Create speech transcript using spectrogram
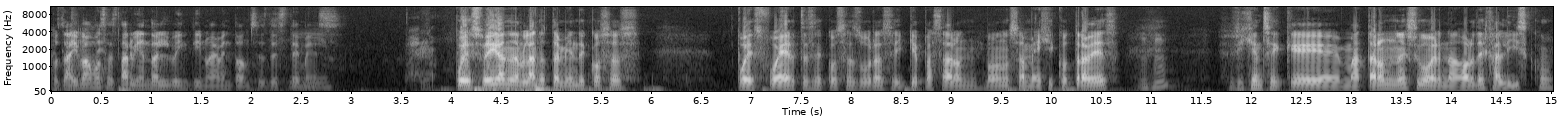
Pues ahí vamos a estar viendo el 29 entonces de este mes. Bueno, pues oigan, hablando también de cosas pues fuertes, de cosas duras y que pasaron. Vámonos a México otra vez. Fíjense que mataron a un ex gobernador de Jalisco.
